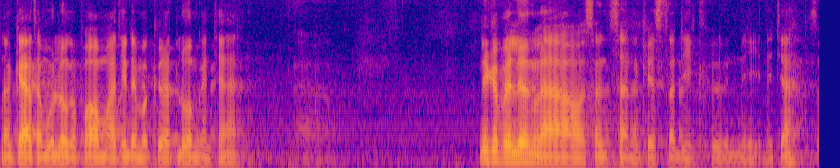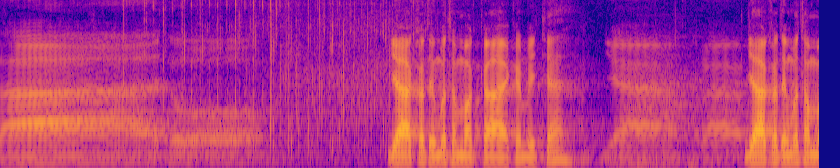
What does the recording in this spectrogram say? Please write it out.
น้องแก้วทำบุญร่วมกับพ่อมาจึงได้มาเกิดร่วมกันจ้านี่ก็เป็นเรื่องราวสั้นๆ เคสตัดดี้คืนนี้นะจ๊ะ สาธุ อยากเข้าถึงพระธรรมกายกันไหมจ๊ะอยากครับ อยากเข้าถึงพระธรรม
